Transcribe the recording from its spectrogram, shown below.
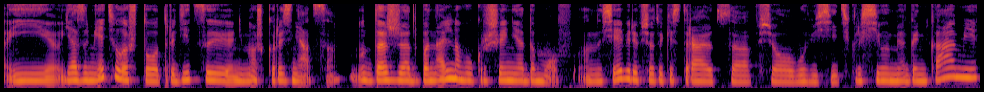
и я заметила, что традиции немножко разнятся. Ну, даже от банального украшения домов. На севере все-таки стараются все вывесить красивыми огоньками,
